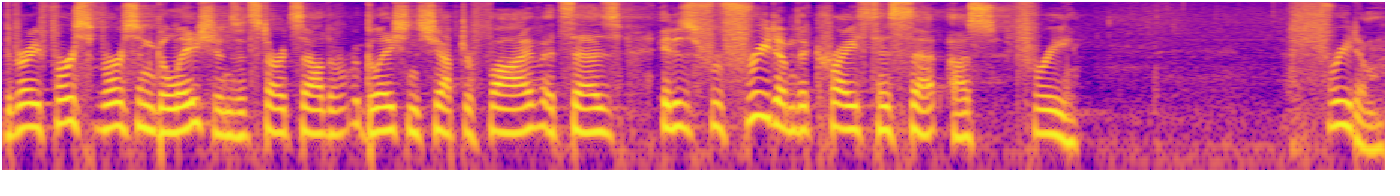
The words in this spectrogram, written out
The very first verse in Galatians, it starts out, Galatians chapter 5, it says, It is for freedom that Christ has set us free. Freedom.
